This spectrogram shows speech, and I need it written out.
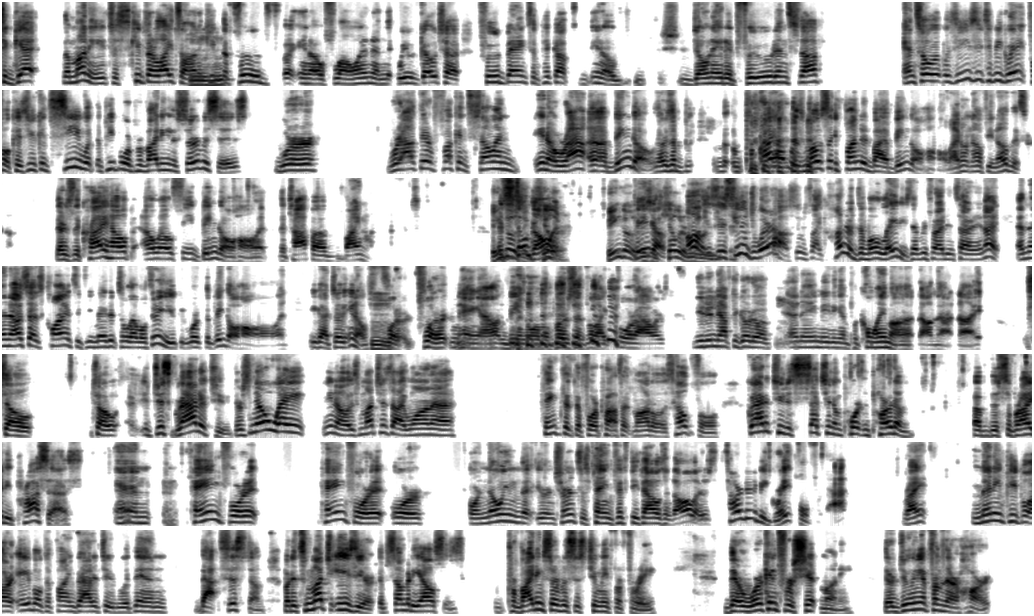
to get the money to keep their lights on and keep Mhm. the food, uh, you know, flowing. And we would go to food banks and pick up, you know, donated food and stuff. And so it was easy to be grateful because you could see what the people were providing the services were were out there fucking selling, you know, ra- uh, bingo. There was a b- b- was mostly funded by a bingo hall. I don't know if you know this or not. There's the CRI-Help LLC bingo hall at the top of Vineland. bingo's still a going. killer bingo, is Bingo. a killer Oh, it's this huge warehouse. It was like hundreds of old ladies every Friday and Saturday night. And then us as clients, if you made it to level three, you could work the bingo hall and you got to, you know, Hmm. flirt, flirt and hang out and be a normal person for like four hours. You didn't have to go to a NA meeting in Pacoima on that night. So, so uh, just gratitude. There's no way, you know, as much as I want to think that the for-profit model is helpful, gratitude is such an important part of of the sobriety process and paying for it paying for it or or knowing that your insurance is paying $50,000 it's hard to be grateful for that right many people are able to find gratitude within that system but it's much easier if somebody else is providing services to me for free they're working for shit money they're doing it from their heart.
